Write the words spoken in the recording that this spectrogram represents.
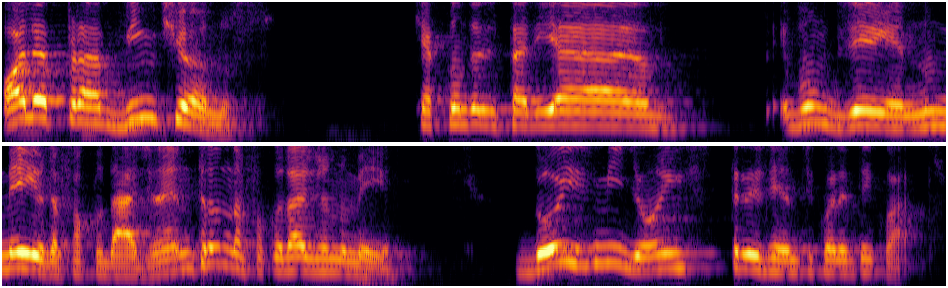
Olha para 20 anos, que é quando ele estaria, vamos dizer, no meio da faculdade, né? Entrando na faculdade já no meio. 2 milhões 344.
